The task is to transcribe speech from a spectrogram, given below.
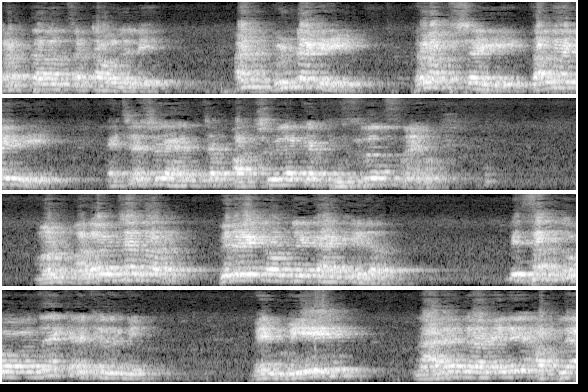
रक्ताला चटावलेले. आणि गुंडागिरी हडपशाही दादागिरी याच्याशिवाय ह्यांच्या पाचवीला काय पुजलंच नाही. म्हणून मला विचारतात विनायक राऊतने काय केलं? मी सांगतो बाबा नाही काय केलं मी? म्हणजे मी नारायण राणेने आपल्या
